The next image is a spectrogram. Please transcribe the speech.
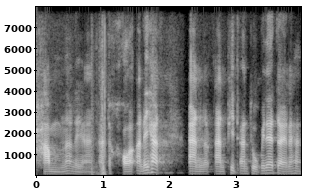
พัมนั่นเลยอ่านอาจจะขออนุญาตอ่านอ่านผิดอ่านถูกไม่แน่ใจนะฮะ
